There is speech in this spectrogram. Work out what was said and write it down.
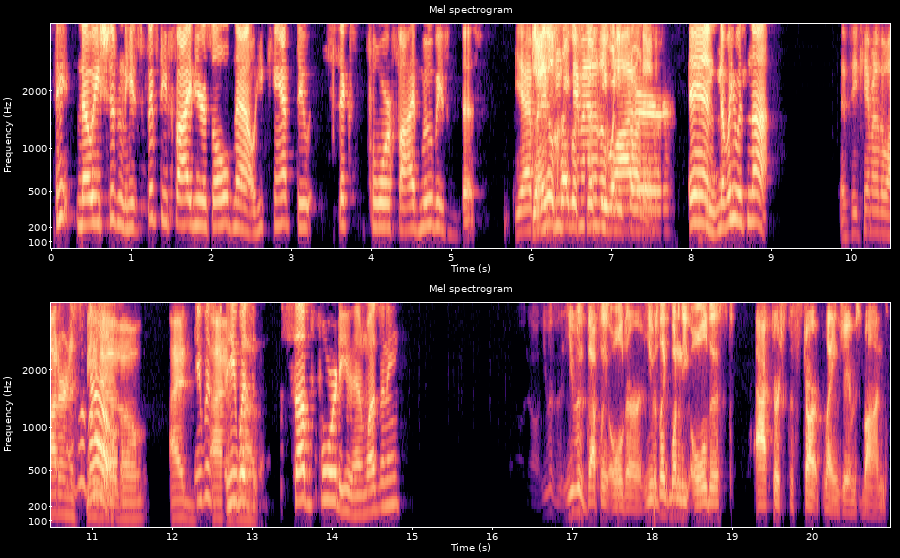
He, no, he shouldn't. He's 55 years old now. He can't do six, four, five movies with this. Yeah, Daniel Craig was 50 when water, he started. And no, he was not. If he came out of the water in a speedo, no. I he was I'd he was sub 40 then, wasn't he? No, he was he was definitely older. He was like one of the oldest actors to start playing James Bond.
